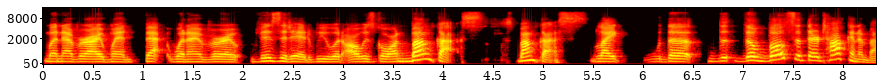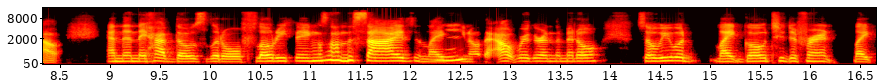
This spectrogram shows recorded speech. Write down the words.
whenever I went back whenever I visited, we would always go on bancas, bancas, like the, the the boats that they're talking about. And then they have those little floaty things on the sides and like, Mhm. you know, the outrigger in the middle. So we would like go to different like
